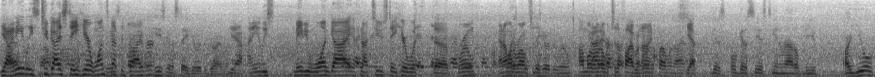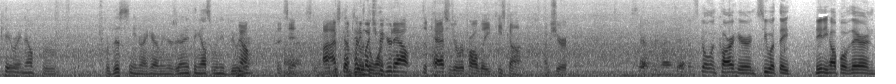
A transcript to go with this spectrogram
Yeah, I need at least two guys stay here, one's got the driver. He's going to stay here with the driver. Yeah, I need at least maybe one guy, if not two, stay here with the room, and I wanna Mike, run you'll to stay the, here with the room. I'm gonna run over to the You're 509. to 509. Yep. Get a, we'll get a CST and route over to you. Are you okay right now for for this scene right here? I mean, is there anything else we need to do No, here? that's it. Alright, so we I, just gotta I'm pretty much figured out the passenger were probably, he's gone, I'm sure. stolen car here and see what they need any help over there and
